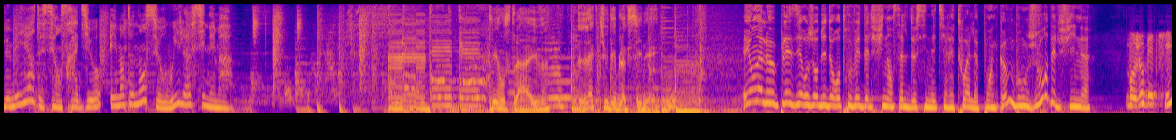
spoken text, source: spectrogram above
Le meilleur de séances radio est maintenant sur We Love Cinéma. Séance live, l'actu des blocs ciné. Et on a le plaisir aujourd'hui de retrouver Delphine Ancel de ciné-toile.com. Bonjour Delphine. Bonjour Betty.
